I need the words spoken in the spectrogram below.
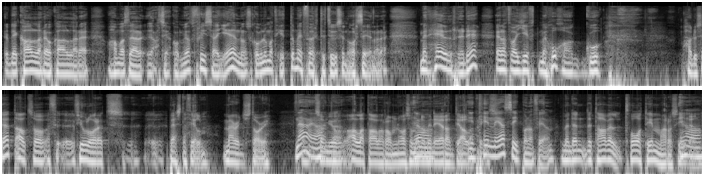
Det blev kallare och kallare och han var så här, alltså jag kommer ju att frysa ihjäl nu så kommer de att hitta mig 40 000 år senare. Men hellre det än att vara gift med Hoaggo. Har du sett alltså fjolårets eh, bästa film, Marriage Story? Nej, som inte. ju alla talar om nu och som är Ja. nominerad till alla Inte hinner pris. jag se på någon film. Men den, det tar väl två timmar att se Ja. den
